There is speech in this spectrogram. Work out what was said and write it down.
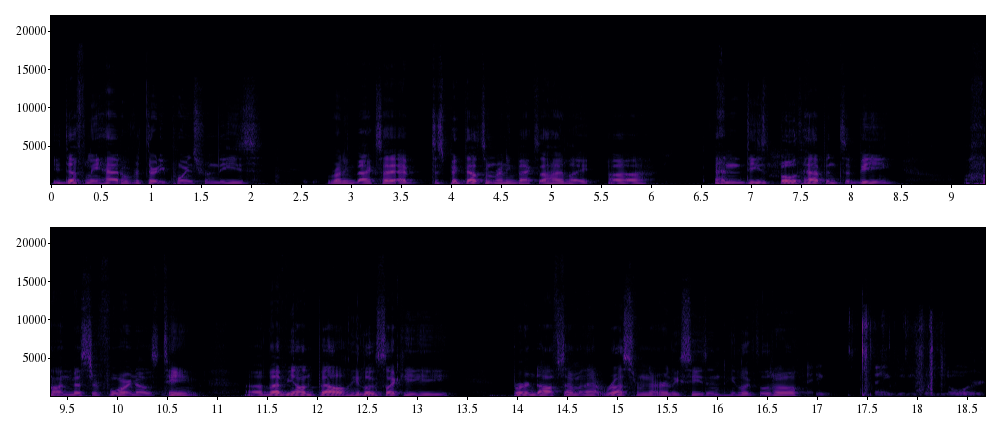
you definitely had over 30 points from these running backs. I, I just picked out some running backs to highlight. Uh, and these both happen to be on Mr. 4 0's team. Uh, Le'Veon Bell, he looks like he burned off some of that rust from the early season. He looked a little Thank, thank you, the Lord.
